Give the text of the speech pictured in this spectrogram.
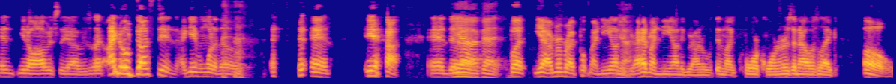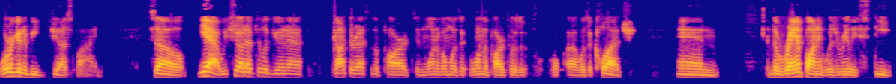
and you know, obviously, I was like, "I know Dustin." I gave him one of those, and yeah, And uh, yeah, I bet. but yeah, I remember I put my knee on Yeah. the I had my knee on the ground within like four corners, and I was like, "Oh, we're gonna be just fine." So yeah, we showed up to Laguna, got the rest of the parts, and one of them was one of the parts was uh, was a clutch, and the ramp on it was really steep,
